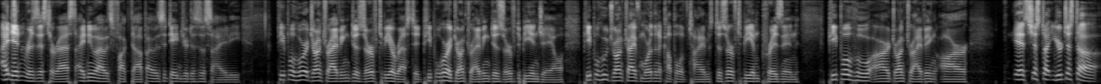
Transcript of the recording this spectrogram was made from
I didn't resist arrest. I knew I was fucked up. I was a danger to society. People who are drunk driving deserve to be arrested. People who are drunk driving deserve to be in jail. People who drunk drive more than a couple of times deserve to be in prison. People who are drunk driving are it's just a you're just a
